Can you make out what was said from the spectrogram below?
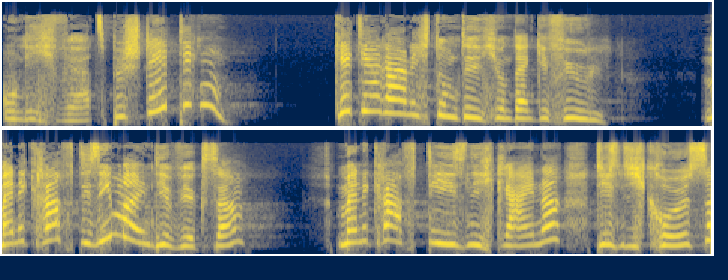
Und ich werde es bestätigen. Geht ja gar nicht um dich und dein Gefühl. Meine Kraft ist immer in dir wirksam. Meine Kraft, die ist nicht kleiner, die ist nicht größer,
